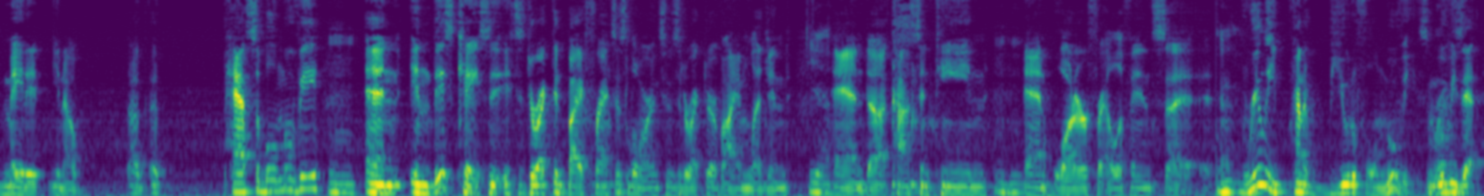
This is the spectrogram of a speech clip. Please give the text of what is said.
made it you know a, a passable movie Mhm. and in this case it's directed by Francis Lawrence who's the director of I Am Legend Yeah. and uh, Constantine Mhm. and Water for Elephants uh, really kind of beautiful movies movies that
